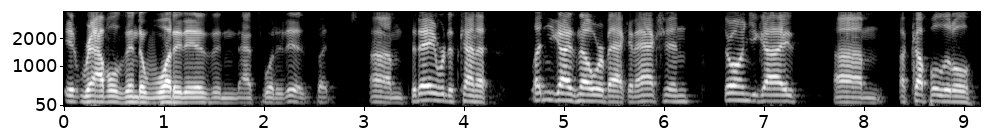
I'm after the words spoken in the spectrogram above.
it ravels into what it is, and that's what it is. But um, today we're just kind of letting you guys know we're back in action, throwing you guys um, a couple little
